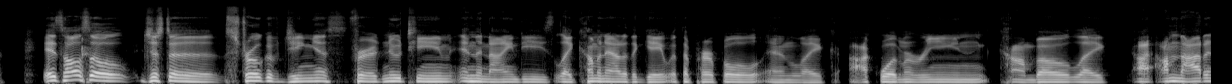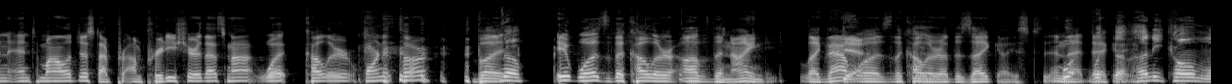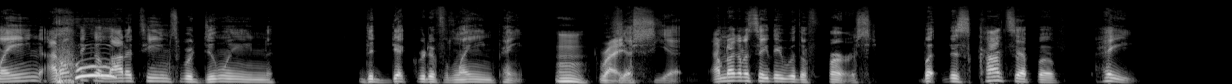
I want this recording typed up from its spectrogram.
It's also just a stroke of genius for a new team in the 90s, like coming out of the gate with a purple and like aquamarine combo. Like, I, I'm not an entomologist. I pr- I'm pretty sure that's not what color hornets are, but No. it was the color of the 90s. Like, that Yeah. was the color mm. of the zeitgeist in Well, that with decade. the honeycomb lane, I don't think a lot of teams were doing the decorative lane paint Mm. right. just yet. I'm not going to say they were the first, but this concept of, hey,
